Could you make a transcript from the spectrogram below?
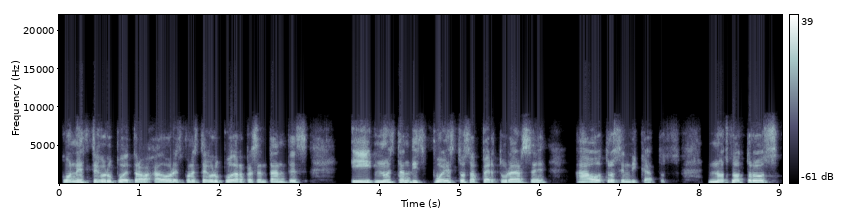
con este grupo de trabajadores, con este grupo de representantes, y no están dispuestos a aperturarse a otros sindicatos. Nosotros,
